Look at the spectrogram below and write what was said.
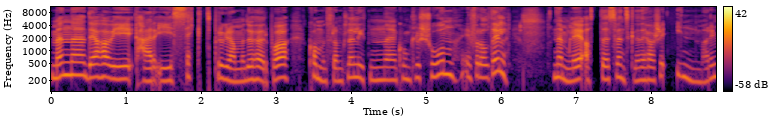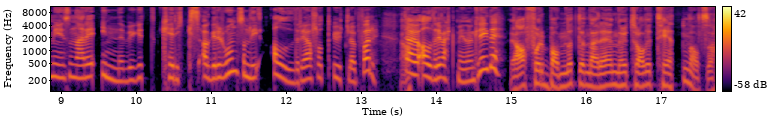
Men det har vi her i Sekt-programmet du hører på, kommet fram til en liten konklusjon i forhold til. Nemlig at eh, svenskene de har så innmari mye sånn innebygget krigsaggresjon som de aldri har fått utløp for. De Ja. har jo aldri vært med i noen krig, de. Ja, forbannet den derre nøytraliteten, altså.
